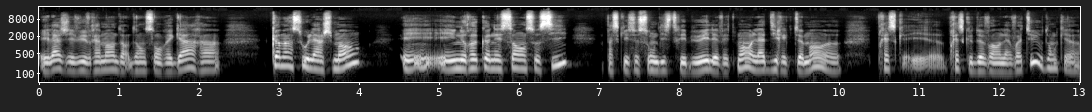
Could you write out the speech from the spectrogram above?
et là j'ai vu vraiment dans, son regard comme un soulagement et, une reconnaissance aussi, parce qu'ils se sont distribués les vêtements là directement, euh, presque, euh, presque devant la voiture. Donc euh,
